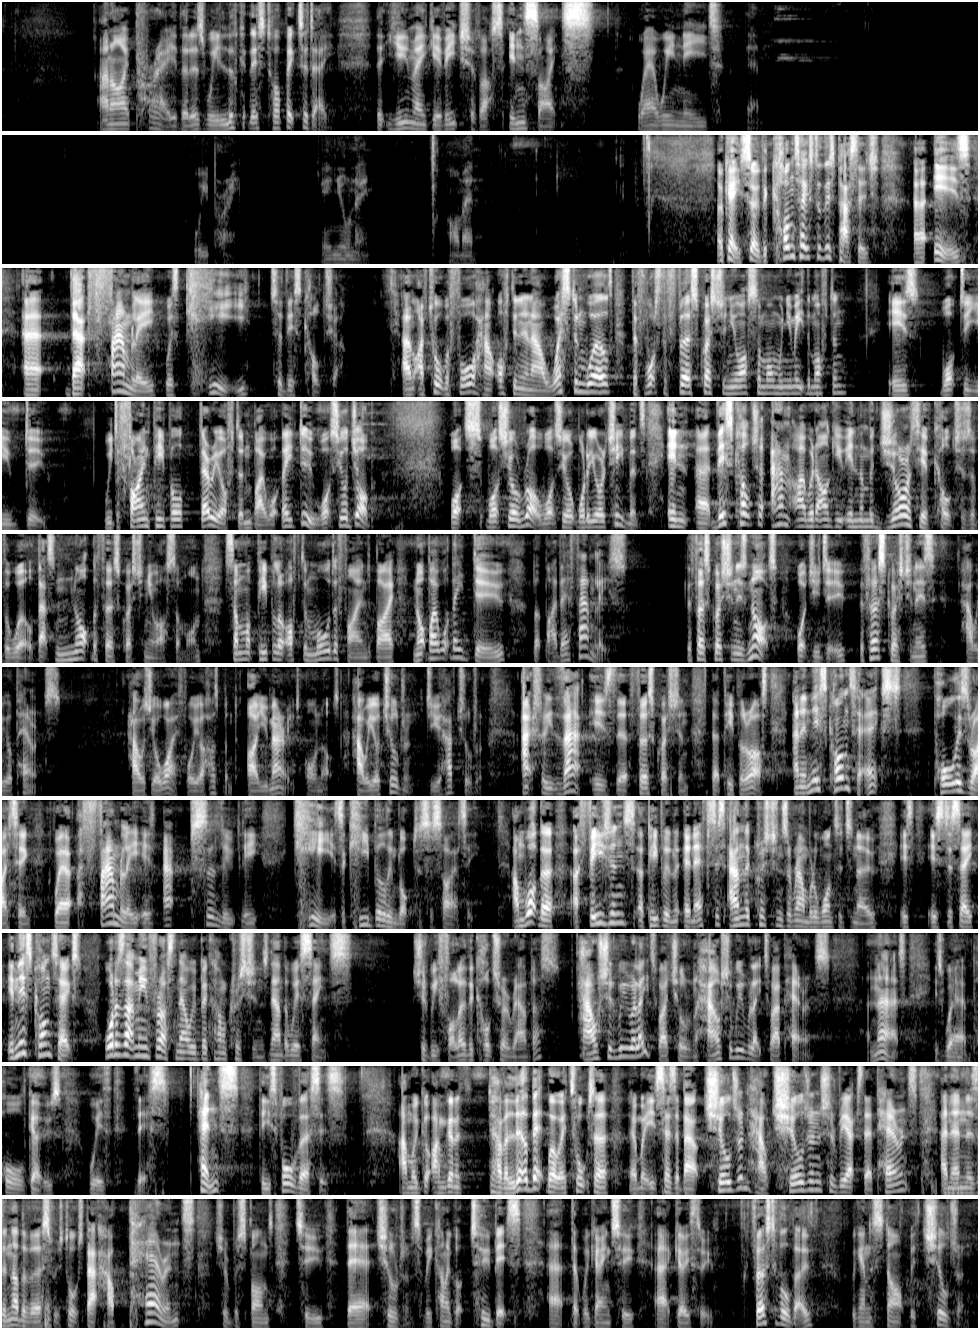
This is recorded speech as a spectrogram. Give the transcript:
And I pray that as we look at this topic today, that you may give each of us insights where we need them. We pray. In your name. Amen. Okay, so the context of this passage uh, is uh, that family was key to this culture. Um, I've talked before how often in our Western world, the, what's the first question you ask someone when you meet them often? Is, what do you do? We define people very often by what they do. What's your job? What's, what's your role? What's your, what are your achievements? In uh, this culture, and I would argue in the majority of cultures of the world, that's not the first question you ask someone. Some people are often more defined by, not by what they do, but by their families. The first question is not, what do you do? The first question is, how are your parents? How is your wife or your husband? Are you married or not? How are your children? Do you have children? Actually, that is the first question that people are asked. And in this context, Paul is writing where a family is absolutely key. It's a key building block to society. And what the Ephesians, uh, people in, in, Ephesus, and the Christians around would have wanted to know is, is to say, in this context, what does that mean for us now we've become Christians, now that we're saints? Should we follow the culture around us? How should we relate to our children? How should we relate to our parents? And that is where Paul goes with this. Hence, these four verses. And got, I'm going to have a little bit where we talk to, where it says about children, how children should react to their parents, and then there's another verse which talks about how parents should respond to their children. So we kind of got two bits uh, that we're going to uh, go through. First of all, though, we're going to start with children.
